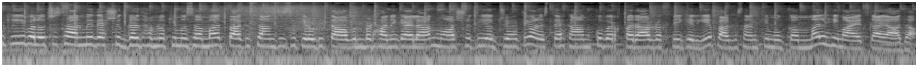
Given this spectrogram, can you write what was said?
चीन की बलोचिस्तान में दहशतगर्द हमलों की मजम्मत, पाकिस्तान से सिक्योरिटी ताउन बढ़ाने का ऐलान माशरती यकजहती और इसकाम को बरकरार रखने के लिए पाकिस्तान की मुकम्मल हिमायत का अदा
